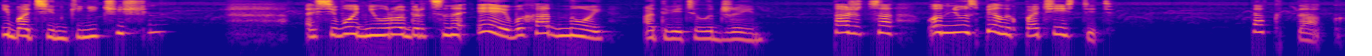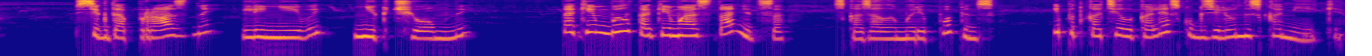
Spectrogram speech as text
И ботинки не чищены». «А сегодня у Робертсона Эя выходной», — ответила Джейн. «Кажется, он не успел их почистить». «Так-так. Всегда праздный, ленивый, никчемный. Таким был, таким и останется», — сказала Мэри Поппинс и подкатила коляску к зеленой скамейке.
